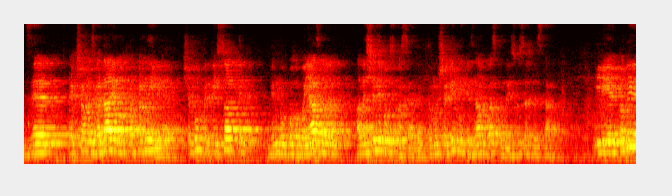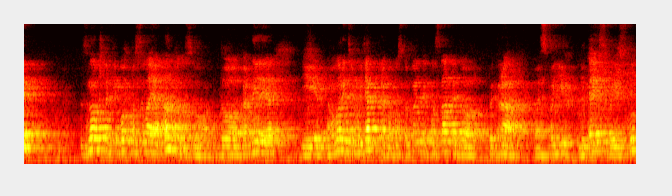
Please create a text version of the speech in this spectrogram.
З, якщо ми згадаємо про Корнилія, що був такий сотник, він був богобоязливим, але ще не був спасений, тому що він не пізнав Господа Ісуса Христа. І коли знову ж таки Бог посилає ангела свого до Корнилія і говорить йому, як треба поступити, послати до Петра своїх людей, своїх слуг,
